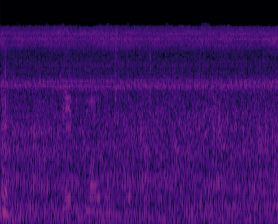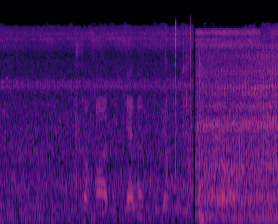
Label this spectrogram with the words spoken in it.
Falan. Ne bir maydanoz çıktı. Mustafa abi gel hadi gidelim.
